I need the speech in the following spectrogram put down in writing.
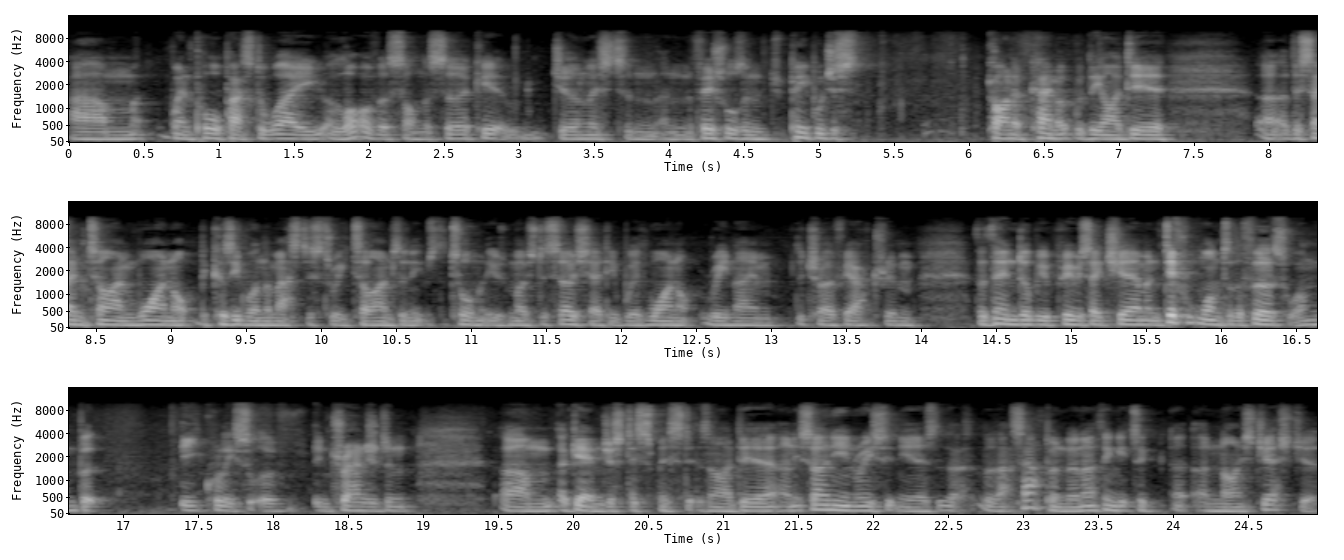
Um, when Paul passed away, a lot of us on the circuit, journalists and, and officials and people, just kind of came up with the idea uh, at the same time, why not, because he'd won the Masters three times and it was the tournament he was most associated with, why not rename the trophy after him? The then WPBSA chairman, different one to the first one, but equally sort of intransigent, um, again, just dismissed it as an idea. And it's only in recent years that, that that's happened, and I think it's a, a nice gesture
